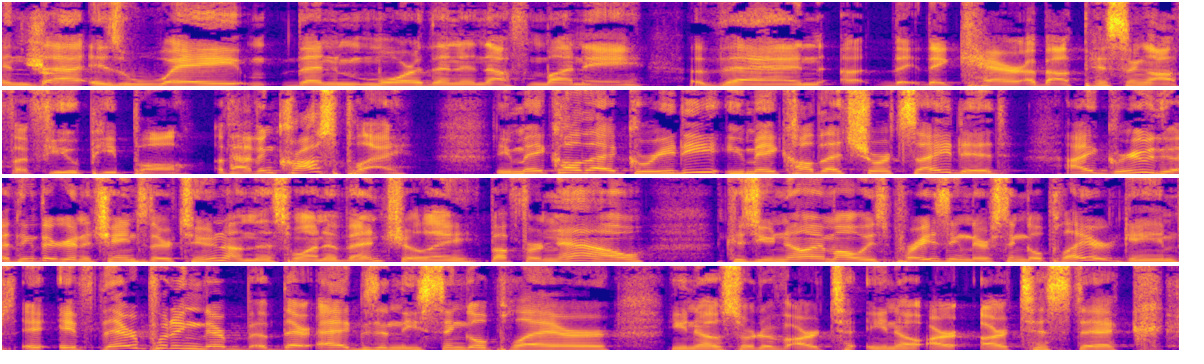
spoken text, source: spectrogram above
And that is way then more than enough money. than uh, they, they care about pissing off a few people of having crossplay. You may call that greedy. You may call that short sighted. I agree with you. I think they're going to change their tune on this one eventually. But for now, because you know I'm always praising their single player games, if they're putting their their eggs in these single player, you know, sort of art, you know, art, artistic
